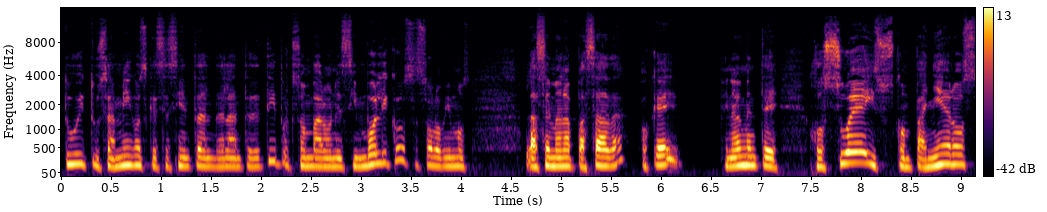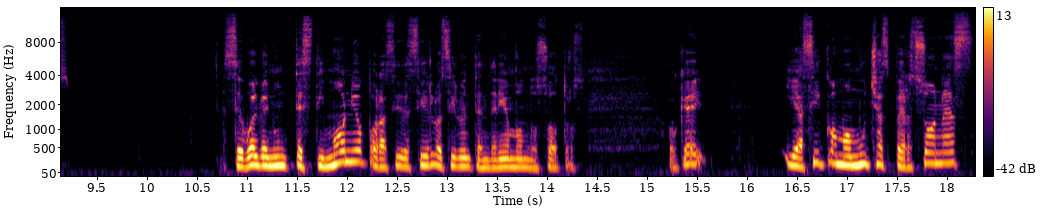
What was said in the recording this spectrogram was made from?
tú y tus amigos que se sientan delante de ti, porque son varones simbólicos, eso lo vimos la semana pasada, ok. Finalmente Josué y sus compañeros se vuelven un testimonio, por así decirlo, así lo entenderíamos nosotros, ok. Y así como muchas personas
